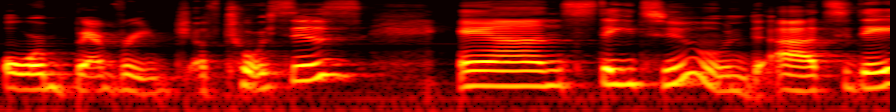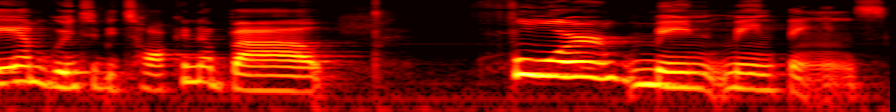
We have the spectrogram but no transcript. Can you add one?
or beverage of choices, and stay tuned. Uh, today, I'm going to be talking about four main main things.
